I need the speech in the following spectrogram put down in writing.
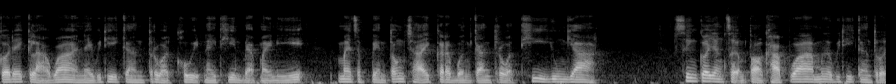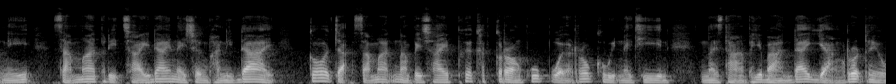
ก็ได้กล่าวว่าในวิธีการตรวจโควิด -19 แบบใหม่นี้ ไม่จำเป็นต้องใช้กระบวนการตรวจที่ยุ่งยาก ซึ่งก็ยังเสริมต่อครับว่าเมื่อวิธีการตรวจนี้สามารถผลิตใช้ได้ในเชิงพาณิชย์ได้ ก็จะสามารถนำไปใช้เพื่อคัดกรองผู้ป่วยโรคโควิด -19 ในสถานพยาบาลได้อย่างรวดเร็ว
